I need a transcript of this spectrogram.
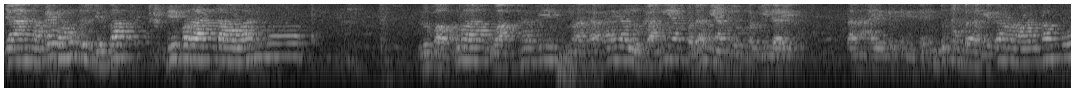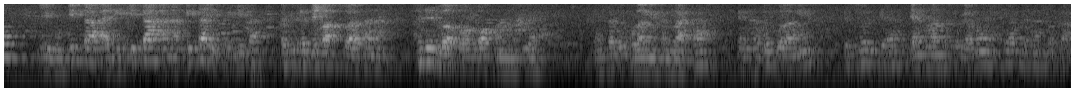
Jangan sampai kamu terjebak di perantauanmu. Lupa pulang, uang habis, merasa kaya, lupa niat, padahal niat untuk pergi dari tanah air ke sini untuk membahagiakan orang-orang kampung, ibu kita, adik kita, anak kita, istri kita, tapi terjebak suasana. Ada dua kelompok manusia, yang satu pulangnya ke neraka, yang satu pulangnya ke surga. Yang pulang ke surga mau yang siap dengan bekal.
